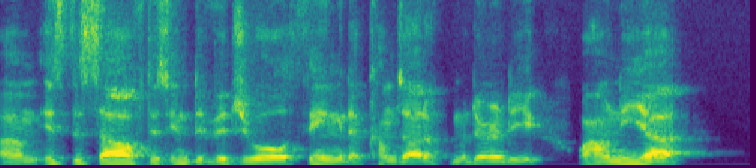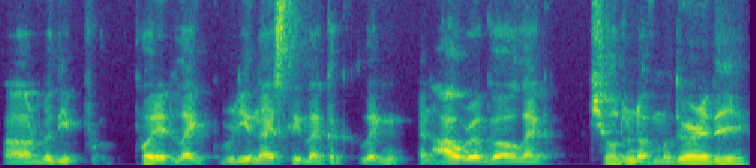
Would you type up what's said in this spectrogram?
Um, is the self this individual thing that comes out of modernity, or how Nia uh, really put it like really nicely, like a, like an hour ago, like children of modernity.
